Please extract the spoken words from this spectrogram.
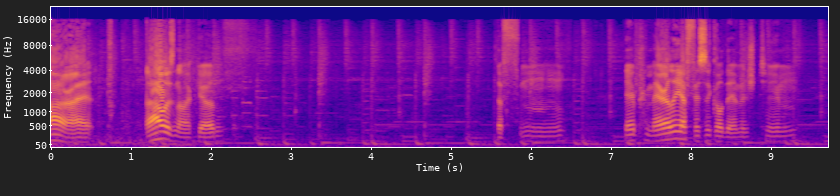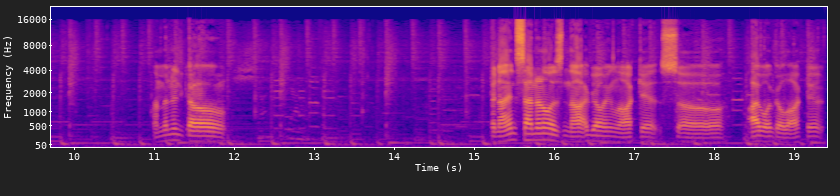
Alright. That was not good. The mm, they're primarily a physical damage team. I'm gonna go. Benign Sentinel is not going Locket, so I will go Locket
